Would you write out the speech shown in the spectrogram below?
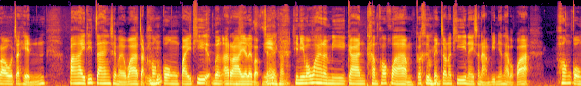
เราจะเห็นป้ายที่แจ้งใช่ไหมว่าจากฮ่องกงไปที่เมืองอะไรอะไรแบบนี้ใช่ครับทีนี้เมื่อวานมันมีการทำข้อความก็คือเป็นเจ้าหน้าที่ในสนามบินเนี่ยแหละบอกว่าฮ่องกง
